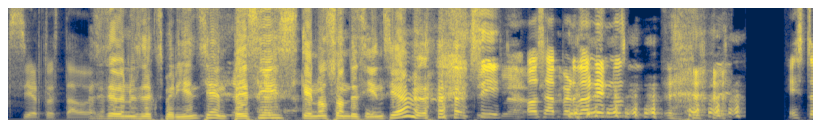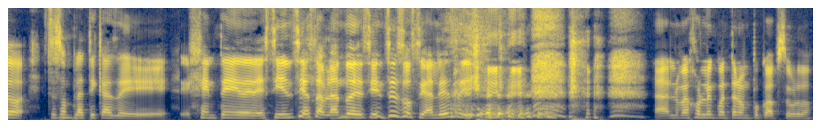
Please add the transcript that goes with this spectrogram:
cierto estado de Así se ve familia. nuestra experiencia en tesis que no son de ciencia. Sí, claro. o sea, perdónenos. Esto, estas son pláticas de gente de ciencias hablando de ciencias sociales y a lo mejor lo encuentran un poco absurdo.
